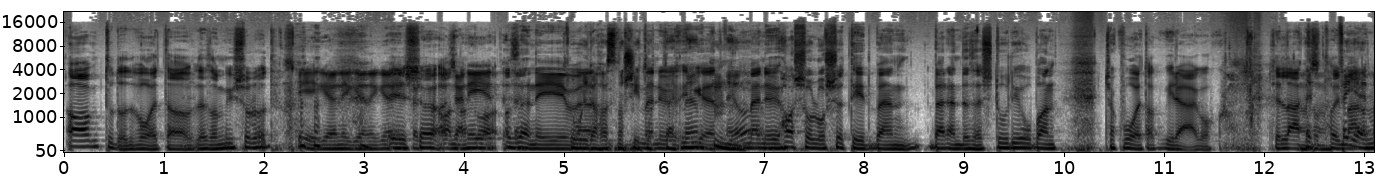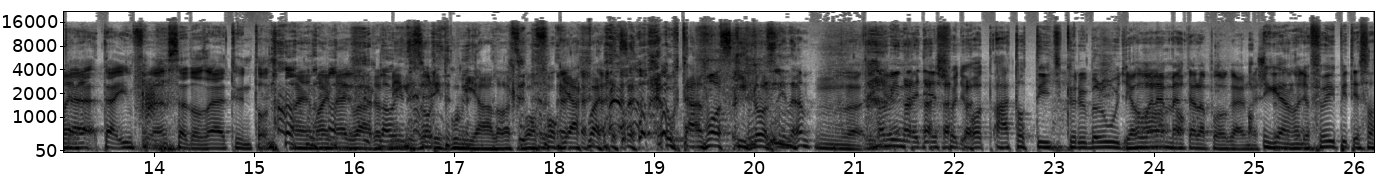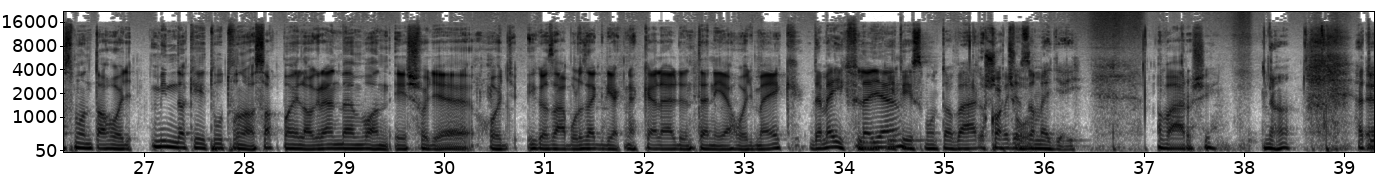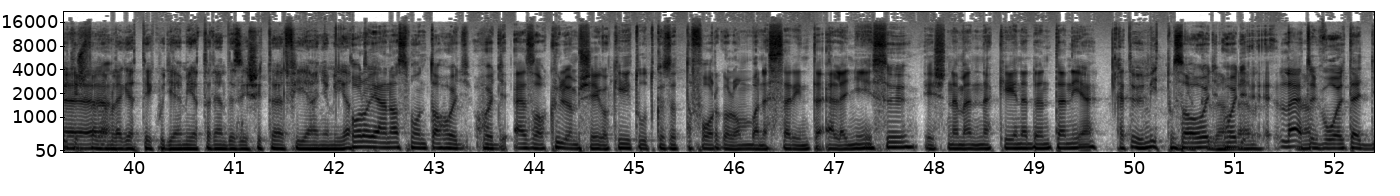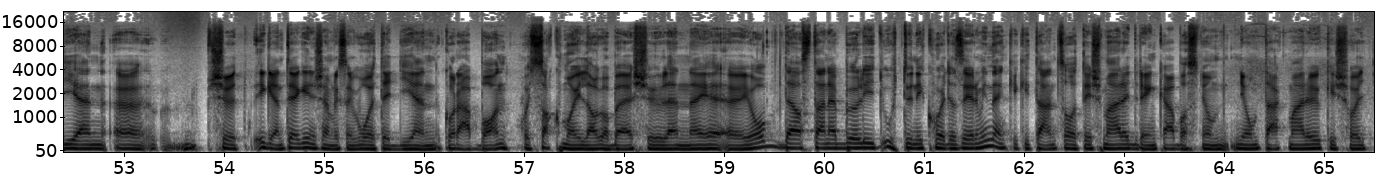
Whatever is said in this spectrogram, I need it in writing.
A, tudod, volt a, ez a műsorod. Igen, igen, igen. és a, a, zenéjét, a, a zenéjével. Újra hasznosították, menő, nem? Igen, Jó. menő, hasonló sötétben berendezett stúdióban, csak voltak virágok. Úgyhogy látod, hogy figyelj, már te, te influenced az eltűnt onnan. Majd, majd megvárod, még Zolit gumiállatban fogják majd utána moszkírozni, nem? Na, Na mindegy, és hogy ott, hát ott így körülbelül úgy. Ja, hova nem ment el a polgármester. Igen, hogy a főépítész azt mondta, hogy mind a két útvonal szakmailag rendben van, és hogy hogy, eh, hogy igazából az egrieknek kell eldöntenie, hogy melyik De melyik főépítész mondta a város, a vagy ez a megyei? A városi. Aha. Hát ők is felemlegették ugye emiatt a rendezési terv hiánya miatt. Orolyán azt mondta, hogy, hogy ez a különbség a két út között a forgalomban, ez szerinte elenyésző, és nem ennek kéne döntenie. Hát ő mit tudja Szóval, hogy, hogy lehet, hogy volt egy ilyen, sőt, igen, tényleg én is emlékszem, hogy volt egy ilyen korábban, hogy szakmailag a belső lenne jobb, de aztán ebből így úgy tűnik, hogy azért mindenki kitáncolt, és már egyre inkább azt nyom, nyomták már ők is, hogy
